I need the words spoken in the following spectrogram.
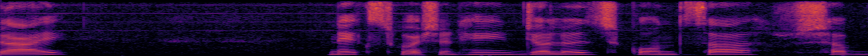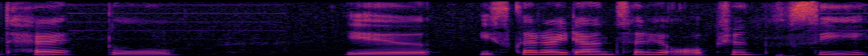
डाई नेक्स्ट क्वेश्चन है, जलज कौन सा शब्द है? तो ये, इसका राइट आंसर है ऑप्शन सी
